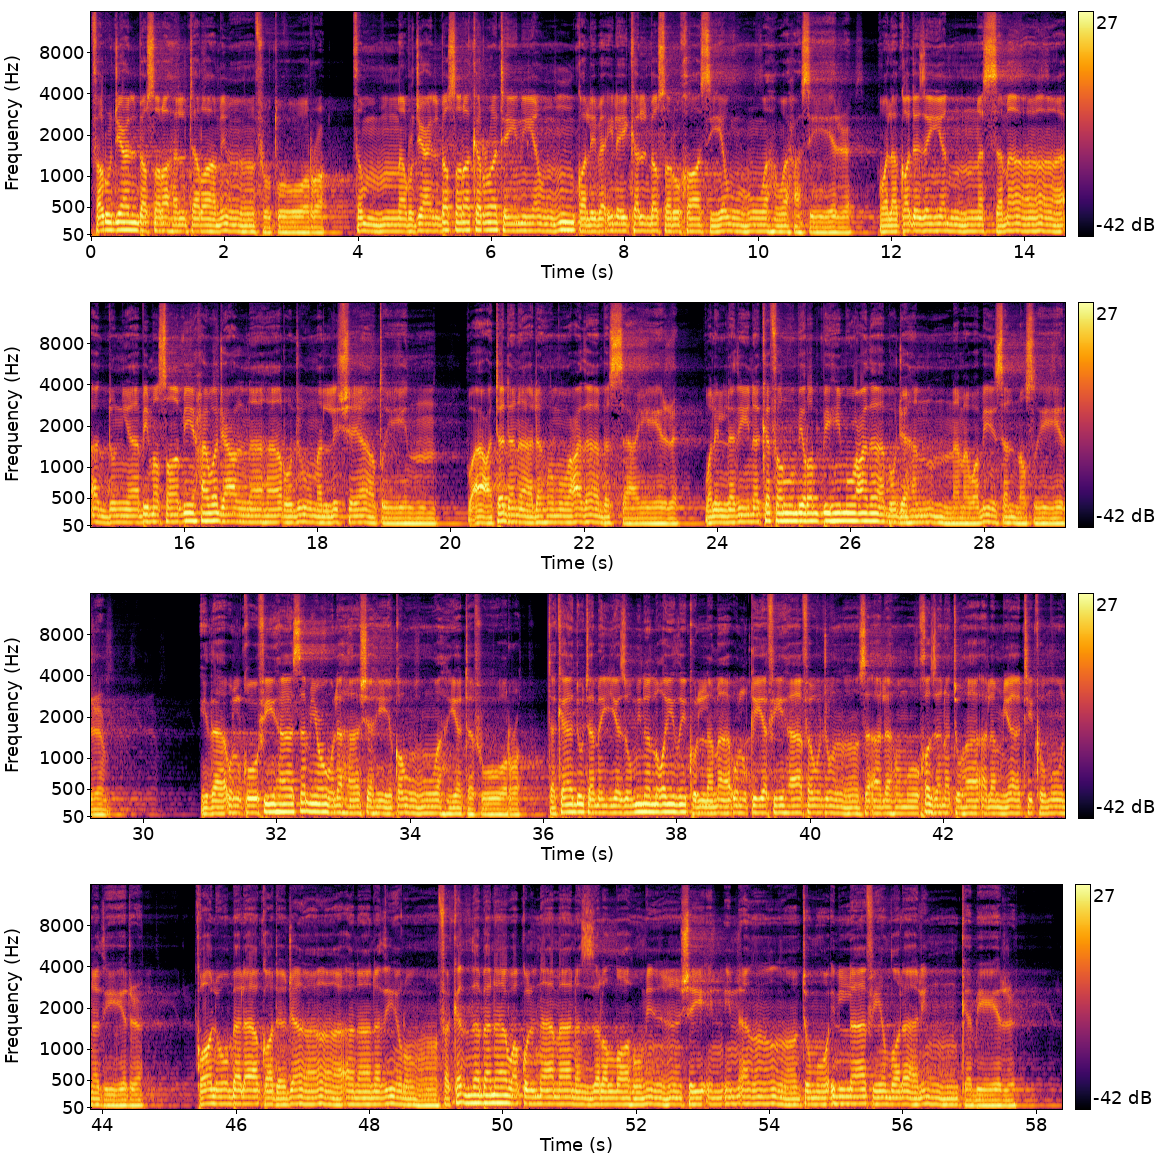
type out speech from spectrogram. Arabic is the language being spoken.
فارجع البصر هل ترى من فطور؟ ثم ارجع البصر كرتين ينقلب إليك البصر خاسيا وهو حسير. ولقد زينا السماء الدنيا بمصابيح وجعلناها رجوما للشياطين. وأعتدنا لهم عذاب السعير. وللذين كفروا بربهم عذاب جهنم وبيس المصير. إذا ألقوا فيها سمعوا لها شهيقا وهي تفور. تكاد تميز من الغيظ كلما ألقي فيها فوج سألهم خزنتها ألم ياتكم نذير. قالوا بلى قد جاءنا نذير فكذبنا وقلنا ما نزل الله من شيء إن أنتم إلا في ضلال كبير.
